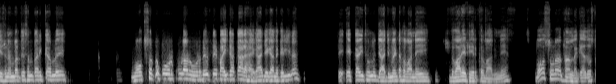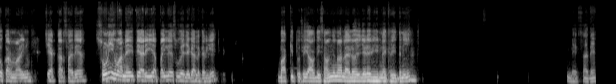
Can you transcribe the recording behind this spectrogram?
ਇਸ ਨੰਬਰ ਤੇ ਸੰਪਰਕ ਕਰ ਲਓ ਮੁਕਤਸਰ ਤੋਂ ਕੋਟਪੂਰਾ ਰੋਡ ਦੇ ਉੱਤੇ ਬਾਈ ਦਾ ਘਰ ਹੈਗਾ ਜੇ ਗੱਲ ਕਰੀਏ ਨਾ ਤੇ ਇੱਕ ਵਾਰੀ ਤੁਹਾਨੂੰ ਜੱਜਮੈਂਟ ਹਵਾਨੇ ਦੁਬਾਰੇ ਫੇਰ ਕਰਵਾ ਦਿੰਨੇ ਆ। ਬਹੁਤ ਸੋਹਣਾ ਥਾਨ ਲੱਗਿਆ ਦੋਸਤੋ ਕਰਮ ਵਾਲੀ ਨੂੰ ਚੈੱਕ ਕਰ ਸਕਦੇ ਆ। ਸੋਹਣੀ ਹਵਾਨੇ ਦੀ ਤਿਆਰੀ ਆ ਪਹਿਲੇ ਸੂਏ ਜੇ ਗੱਲ ਕਰੀਏ। ਬਾਕੀ ਤੁਸੀਂ ਆਪਦੀ ਸਮਝ ਨਾਲ ਲੈ ਲਓ ਜਿਹੜੇ ਵੀਰ ਨੇ ਖਰੀਦਣੀ ਆ। ਦੇਖ ਸਕਦੇ ਆ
